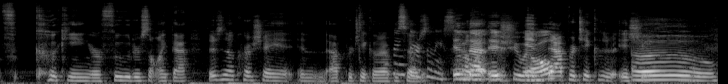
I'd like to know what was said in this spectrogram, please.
F- cooking, or food, or something like that. There's no crochet in that particular I don't think episode. there's any In that issue at in all? that particular issue, Oh.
